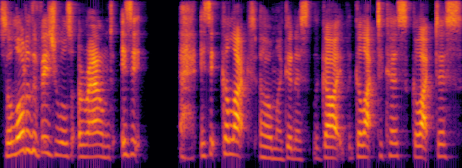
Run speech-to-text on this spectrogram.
so a lot of the visuals around, is it, is it Galact? Oh my goodness, the guy, Galacticus, Galactus.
